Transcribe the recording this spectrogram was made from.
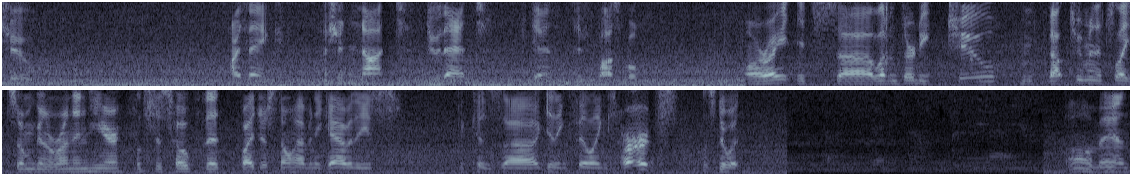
two. I think. I should not do that again if possible. All right, it's uh, 11:32. I'm about two minutes late, so I'm gonna run in here. Let's just hope that I just don't have any cavities, because uh, getting fillings hurts. Let's do it. Oh man.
